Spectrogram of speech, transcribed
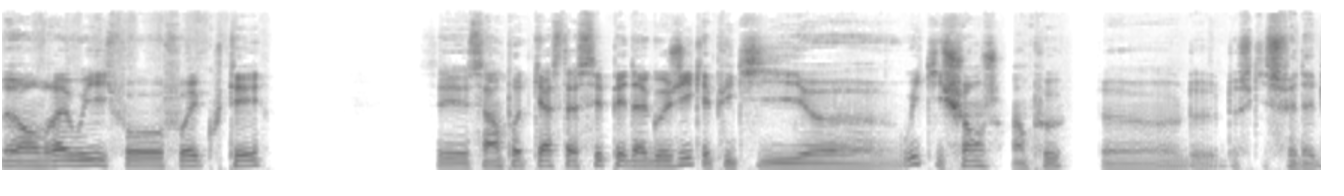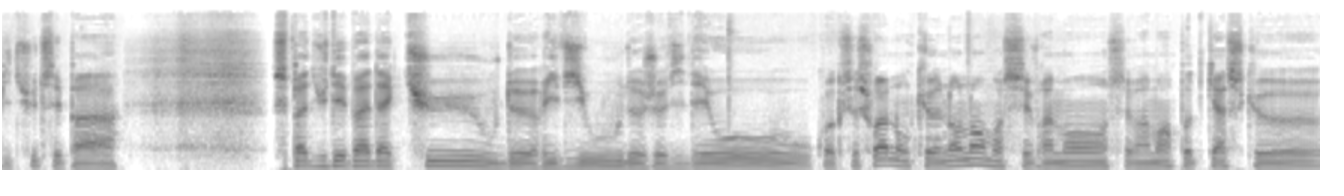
en vrai, oui, il faut, faut écouter. C'est un podcast assez pédagogique et puis qui, euh, oui, qui change un peu de, de, ce qui se fait d'habitude. C'est pas, c'est pas du débat d'actu ou de review de jeux vidéo ou quoi que ce soit. Donc non, non, moi c'est vraiment, c'est vraiment un podcast que,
